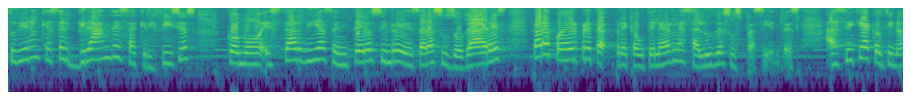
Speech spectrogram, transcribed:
tuvieron que hacer grandes sacrificios como estar días enteros sin regresar a sus hogares para poder precautelar la salud de sus pacientes. Así que a continuación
